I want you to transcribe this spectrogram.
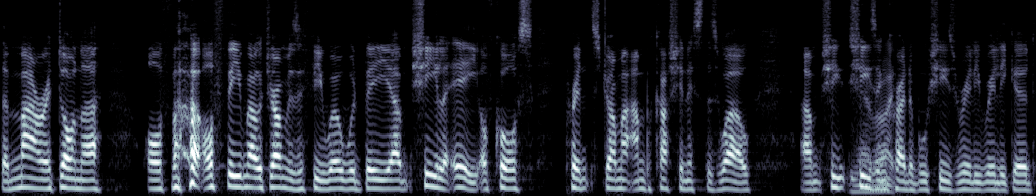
the Maradona of of female drummers, if you will, would be um, Sheila E. Of course, Prince drummer and percussionist as well. Um, she Yeah, she's right. incredible. She's really really good.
